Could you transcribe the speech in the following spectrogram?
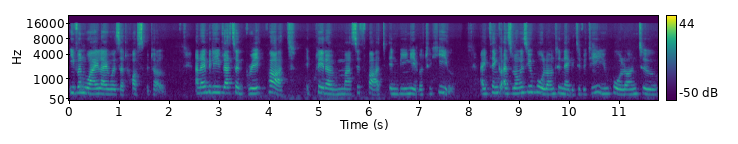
even while I was at hospital. And I believe that's a great part. It played a massive part in being able to heal. I think as long as you hold on to negativity, you hold on to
